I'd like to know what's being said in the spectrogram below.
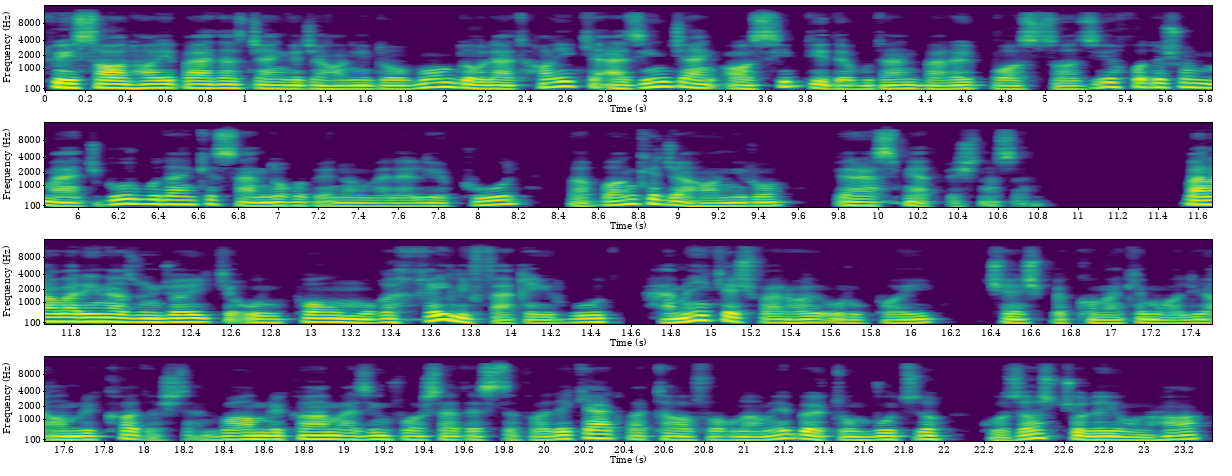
توی سالهای بعد از جنگ جهانی دوم دولتهایی که از این جنگ آسیب دیده بودند برای بازسازی خودشون مجبور بودند که صندوق بین‌المللی پول و بانک جهانی رو به رسمیت بشناسند. بنابراین از اونجایی که اروپا اون موقع خیلی فقیر بود، همه کشورهای اروپایی چشم به کمک مالی آمریکا داشتند و آمریکا هم از این فرصت استفاده کرد و توافقنامه برتون وودز رو گذاشت جلوی اونها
